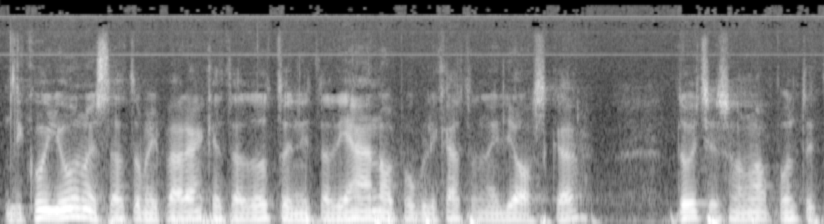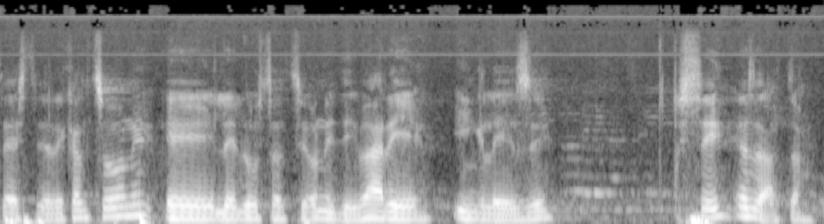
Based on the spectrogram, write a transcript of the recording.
di cui uno è stato, mi pare, anche tradotto in italiano e pubblicato negli Oscar, dove ci sono appunto i testi delle canzoni e le illustrazioni dei vari inglesi. Sì, esatto.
